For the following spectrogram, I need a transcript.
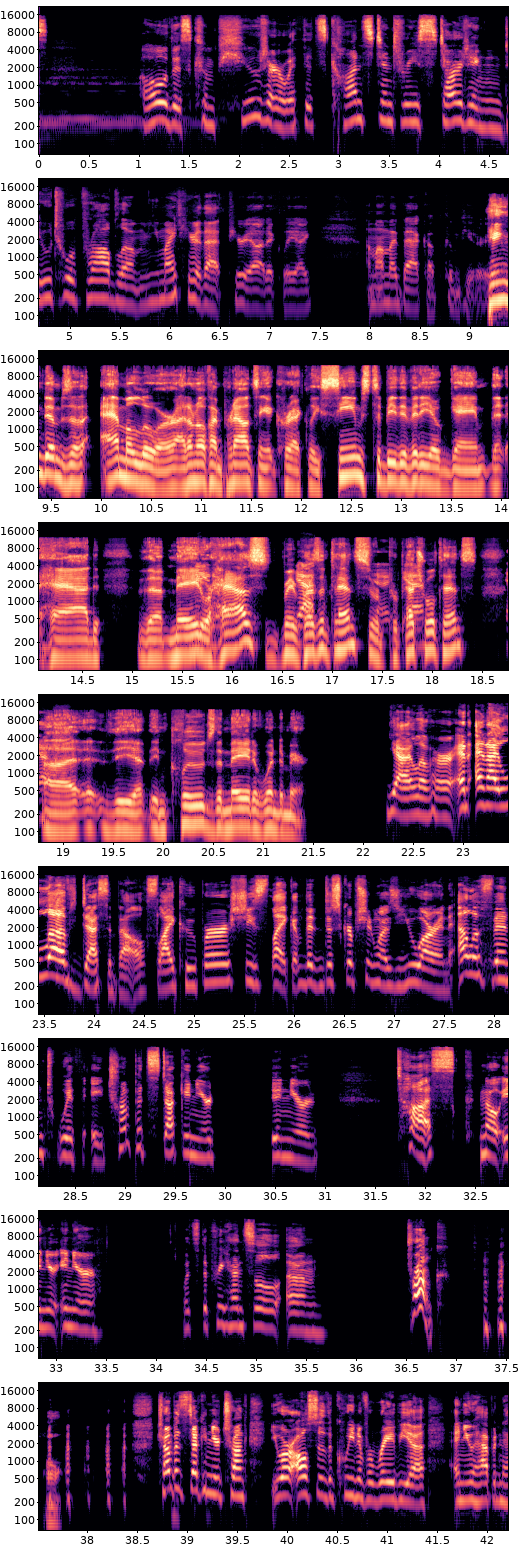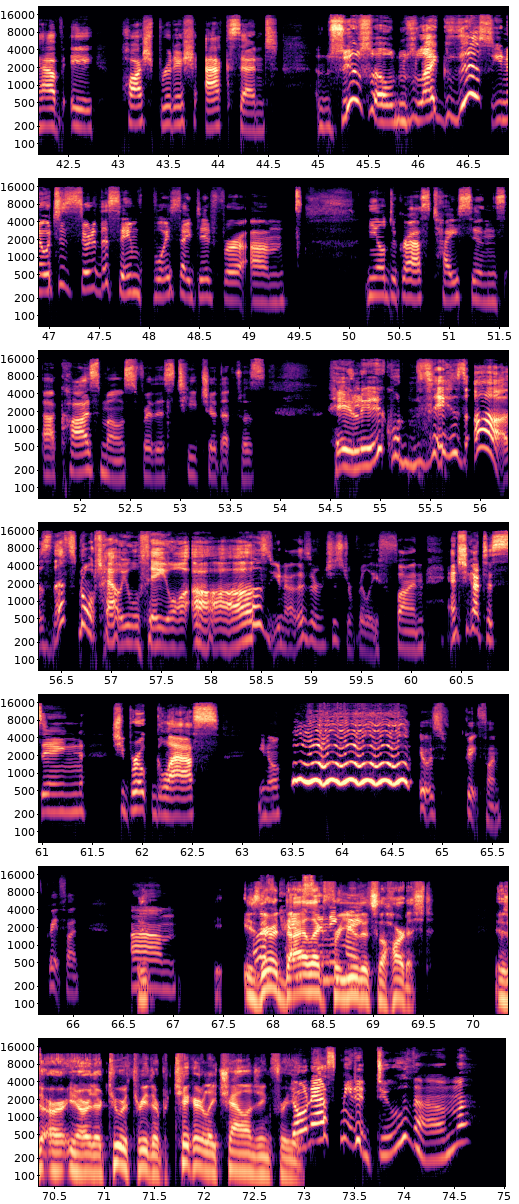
Oh, this computer with its constant restarting due to a problem. You might hear that periodically. I, I'm on my backup computer. Kingdoms of Amalur, I don't know if I'm pronouncing it correctly, seems to be the video game that had the made or has maybe yeah. present tense or yeah, perpetual yeah. tense. Uh, the uh, includes the maid of Windermere. Yeah, I love her. And and I loved Decibel, Sly Cooper. She's like the description was you are an elephant with a trumpet stuck in your in your tusk. No, in your in your what's the prehensile um trunk. Oh. trumpet stuck in your trunk. You are also the queen of Arabia and you happen to have a posh British accent. And she sounds like this, you know, which is sort of the same voice I did for um Neil deGrasse Tyson's uh, Cosmos for this teacher that was Haley couldn't say his R's. That's not how you will say your R's. You know, those are just really fun. And she got to sing. She broke glass. You know, it was great fun. Great fun. Um, is, is there a dialect for you my... that's the hardest? Is or you know, are there two or three that are particularly challenging for you? Don't ask me to do them.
